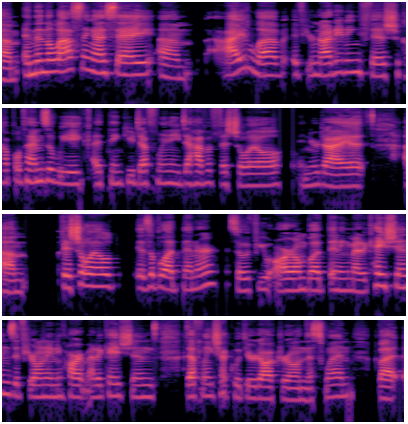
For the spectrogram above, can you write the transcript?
Um, and then the last thing I say, um, I love if you're not eating fish a couple times a week, I think you definitely need to have a fish oil in your diet. Um, fish oil is a blood thinner. So if you are on blood thinning medications, if you're on any heart medications, definitely check with your doctor on this one. But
